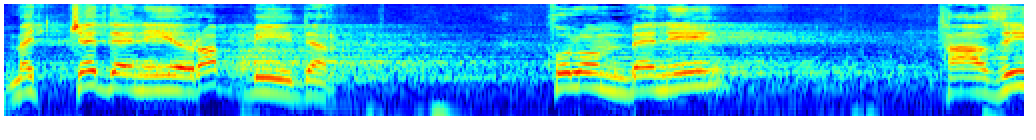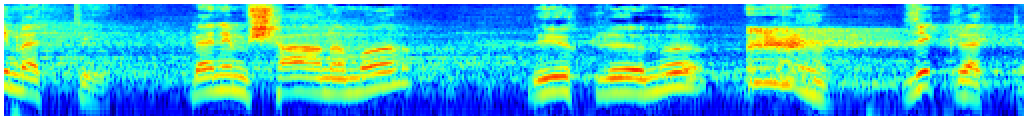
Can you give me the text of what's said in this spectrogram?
meccedeni Rabbi der. Kulum beni tazim etti. Benim şanımı, büyüklüğümü zikretti.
